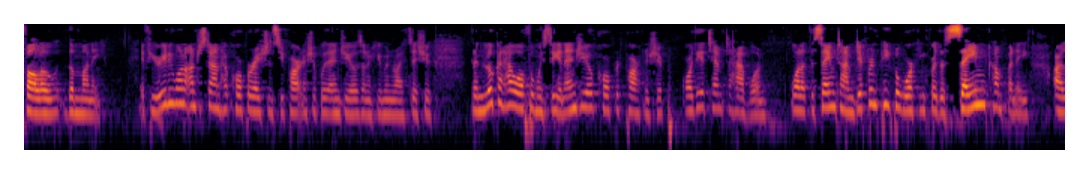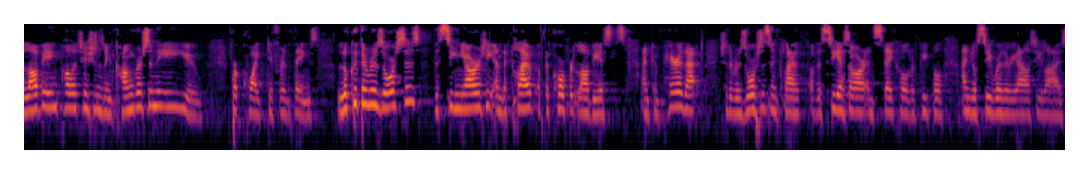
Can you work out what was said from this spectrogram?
follow the money. If you really want to understand how corporations see partnership with NGOs on a human rights issue, then look at how often we see an NGO corporate partnership or the attempt to have one, while at the same time different people working for the same company are lobbying politicians in Congress and the EU for quite different things. Look at the resources, the seniority, and the clout of the corporate lobbyists and compare that to the resources and clout of the CSR and stakeholder people, and you'll see where the reality lies.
